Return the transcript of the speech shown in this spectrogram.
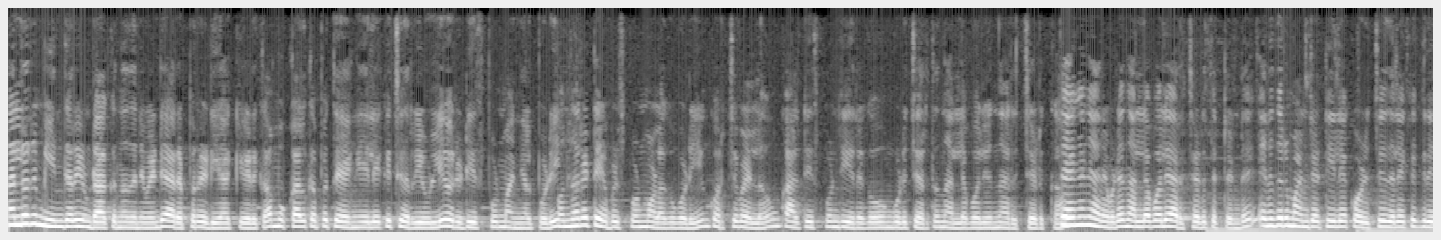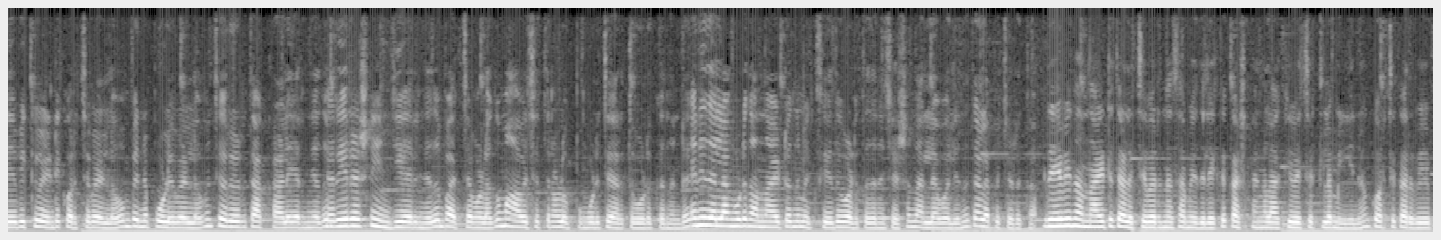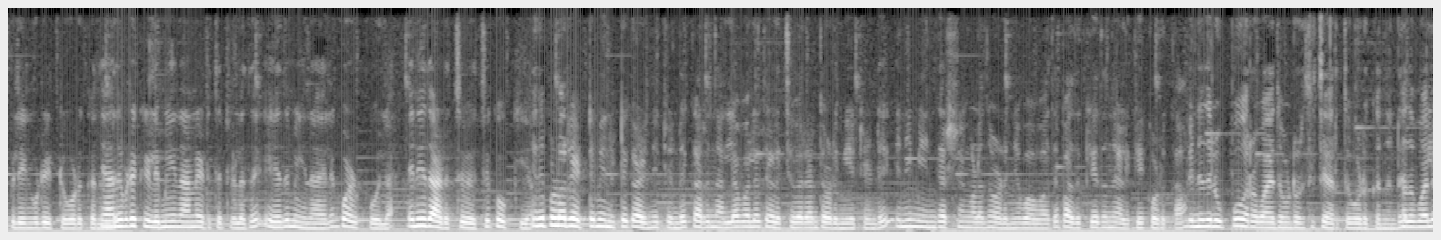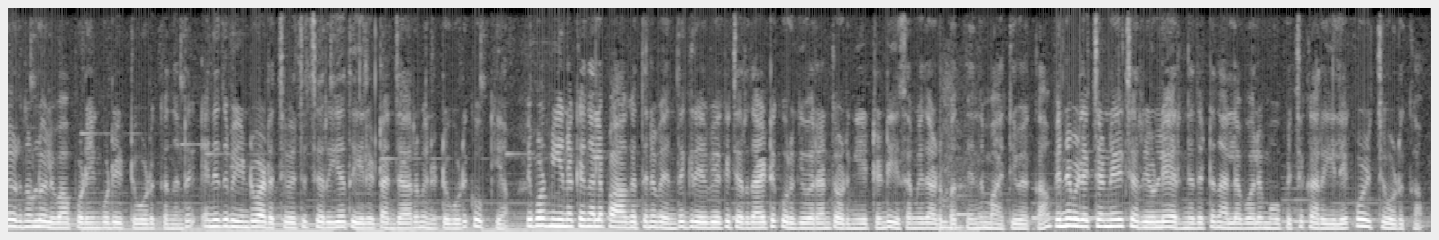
നല്ലൊരു മീൻ കറി ഉണ്ടാക്കുന്നതിന് വേണ്ടി അരപ്പ് റെഡിയാക്കി എടുക്കാം. മുക്കാൽ കപ്പ് തേങ്ങയിലേക്ക് ചെറിയുള്ളി ഒരു ടീസ്പൂൺ മഞ്ഞൾപ്പൊടി ഒന്നര ടേബിൾ സ്പൂൺ മുളക് പൊടിയും കുറച്ച് വെള്ളവും കാൽ ടീസ്പൂൺ ജീരകവും കൂടി ചേർത്ത് നല്ലപോലെ ഒന്ന് അരച്ചെടുക്കാം. തേങ്ങ ഞാനിവിടെ നല്ലപോലെ അരച്ചെടുത്തിട്ടുണ്ട്. ഇനിതൊരു മൺചട്ടിയിലേക്ക് ഒഴിച്ച് ഇതിലേക്ക് ഗ്രേവിക്ക് വേണ്ടി കുറച്ച് വെള്ളവും പിന്നെ പുളിവെള്ളവും ചെറിയൊരു തക്കാളി അരിഞ്ഞതും ചെറിയ രക്ഷണ ഇഞ്ചി അരിഞ്ഞതും പച്ചമുളകും ആവശ്യത്തിനുള്ള ഉപ്പും കൂടി ചേർത്ത് കൊടുക്കുന്നുണ്ട്. ഇനി ഇതെല്ലാം കൂടി നന്നായിട്ടൊന്ന് മിക്സ് ചെയ്ത് കൊടുത്തതിന് ശേഷം നല്ലപോലെ ഒന്ന് തിളപ്പിച്ചെടുക്കാം. ഗ്രേവി നന്നായിട്ട് തിളച്ച് വരുന്ന സമയത്തിലേക്ക് കഷ്ണങ്ങളാക്കി വെച്ചിട്ടുള്ള മീനും കുറച്ച് കറിവേപ്പിലയും കൂടി ഇട്ട് കൊടുക്കുന്നത് ഞാനിവിടെ കിളിമീനാണ് എടുത്തിട്ടുള്ളത്. ഏത് മീനായാലും കുഴപ്പമില്ല. ഇനി ഇത് അടച്ചു വെച്ച് കുക്ക് ചെയ്യാം. ഇതിപ്പോൾ ഒരു എട്ട് മിനിറ്റ് കഴിഞ്ഞിട്ടുണ്ട്. കറി നല്ലപോലെ തിളച്ച് വരാൻ തുടങ്ങിയിട്ടുണ്ട്. ഇനി മീൻ കഷ്ണങ്ങളൊന്നും ഉടഞ്ഞു പോവാതെ പതുക്കെ ഇതൊന്ന് ഇളക്കി കൊടുക്കാം. പിന്നെ ഇതിൽ ഉപ്പ് കുറവായതുകൊണ്ട് കുറച്ച് ചേർത്ത് കൊടുക്കുന്നുണ്ട്. അതുപോലെ ഒരു നുള്ളു ഉലുവാപ്പൊടിയും കൂടി ഇട്ട് കൊടുക്കുന്നുണ്ട്. ഇനി ഇത് വീണ്ടും അടച്ചു വെച്ച് ചെറിയ തീയിലിട്ട് അഞ്ചാറ് മിനിറ്റ് കൂടി കുക്ക് ചെയ്യാം. ഇപ്പോൾ മീനൊക്കെ നല്ല പാകത്തിന് വെന്ത് ഗ്രേവിയൊക്കെ ചെറുതായിട്ട് കുറുകി വരാൻ തുടങ്ങിയിട്ടുണ്ട്. ഈ സമയത്ത് അടുപ്പത്ത് നിന്ന് മാറ്റി വെക്കാം. പിന്നെ വെളിച്ചെണ്ണയിൽ ചെറിയുള്ളി അരിഞ്ഞതിട്ട് നല്ലപോലെ മൂപ്പിച്ച് കറിയിലേക്ക് ഒഴിച്ചു കൊടുക്കാം.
